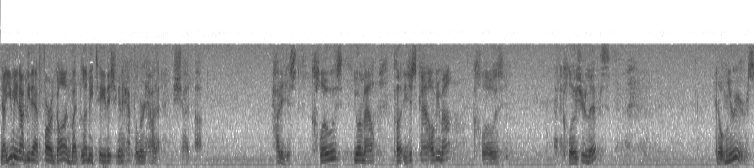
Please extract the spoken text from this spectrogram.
Now, you may not be that far gone, but let me tell you this you're going to have to learn how to shut up. How to just close your mouth. Close, you just kind of open your mouth, close it, close your lips, and open your ears.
